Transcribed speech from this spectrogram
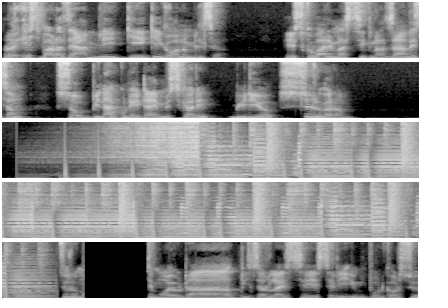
र यसबाट चाहिँ हामीले के के गर्न मिल्छ? यसको बारेमा सिक्न जाँदैछौँ। सो बिना कुनै टाइम मिस गरी भिडियो सुरु गरौँ। सुरुमा म एउटा पिक्चरलाई चाहिँ यसरी इम्पोर्ट गर्छु।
